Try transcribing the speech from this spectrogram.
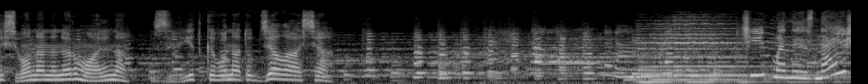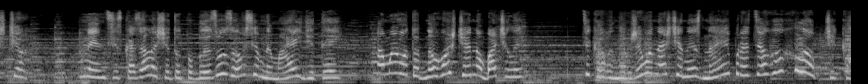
Якась вона ненормальна. Звідки вона тут взялася? Чіп мене знаєш що? Ненсі сказала, що тут поблизу зовсім немає дітей. А ми от одного щойно бачили. Цікаво, невже вона ще не знає про цього хлопчика?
